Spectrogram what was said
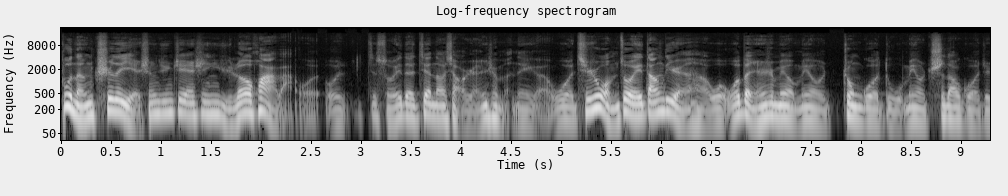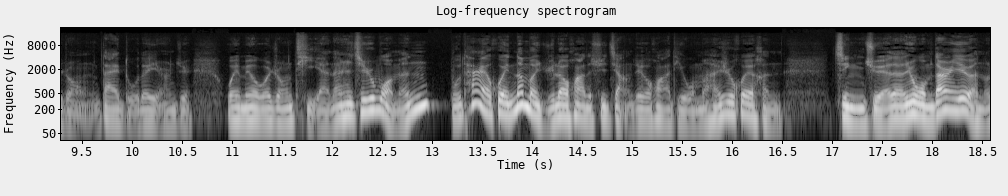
不能吃的野生菌这件事情娱乐化吧，我我就所谓的见到小人什么那个，我其实我们作为当地人哈，我我本身是没有没有中过毒，没有吃到过这种带毒的野生菌，我也没有过这种体验。但是其实我们不太会那么娱乐化的去讲这个话题，我们还是会很警觉的。就我们当然也有很多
